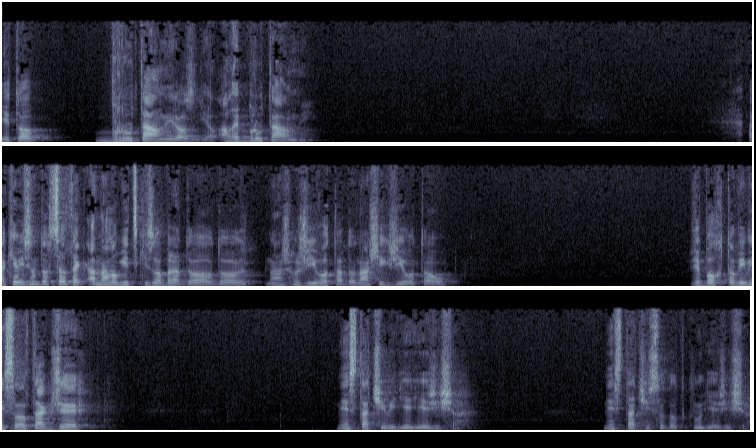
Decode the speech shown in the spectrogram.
Je to brutálny rozdiel, ale brutálny. A keby som to chcel tak analogicky zobrať do, do nášho života, do našich životov, že Boh to vymyslel tak, že nestačí vidieť Ježiša. Nestačí sa dotknúť Ježiša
